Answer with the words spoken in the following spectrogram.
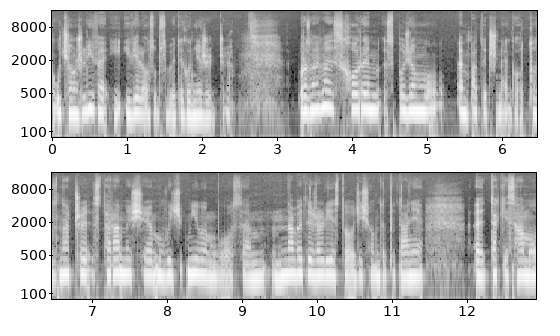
uciążliwe i, i wiele osób sobie tego nie życzy. Rozmawiamy z chorym z poziomu empatycznego, to znaczy staramy się mówić miłym głosem, nawet jeżeli jest to dziesiąte pytanie, takie samo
